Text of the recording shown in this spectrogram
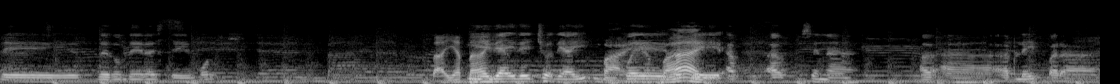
de, de donde era este Morbius. Vaya, Y de ahí, de hecho, de ahí Vaya, fue donde a- a- a, a, Blade para,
